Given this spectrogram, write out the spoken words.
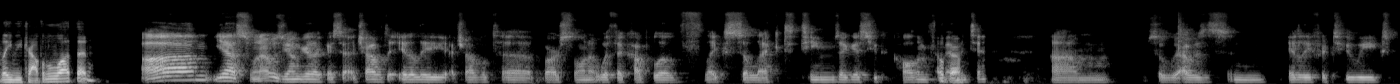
like have you traveled a lot then um yes when i was younger like i said i traveled to italy i traveled to barcelona with a couple of like select teams i guess you could call them from okay. edmonton um so i was in italy for two weeks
